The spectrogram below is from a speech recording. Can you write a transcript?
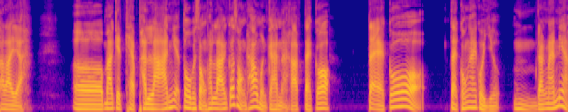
อะไรอะเอ่อ market cap พันล้านเนี่ยโตไป 2,000 ล้านก็ 2 เท่าเหมือนกันนะครับแต่ก็แต่ก็แต่ก็ง่ายกว่าเยอะ อืมดังนั้นเนี่ย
